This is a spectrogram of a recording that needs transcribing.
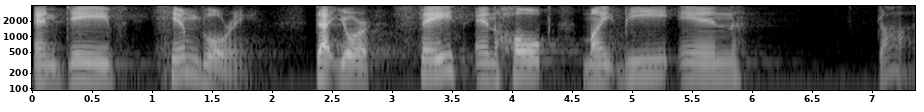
And gave him glory, that your faith and hope might be in God.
